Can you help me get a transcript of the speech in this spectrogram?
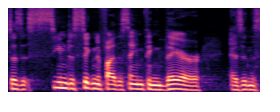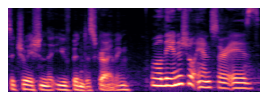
does it seem to signify the same thing there as in the situation that you've been describing? Well the initial answer is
